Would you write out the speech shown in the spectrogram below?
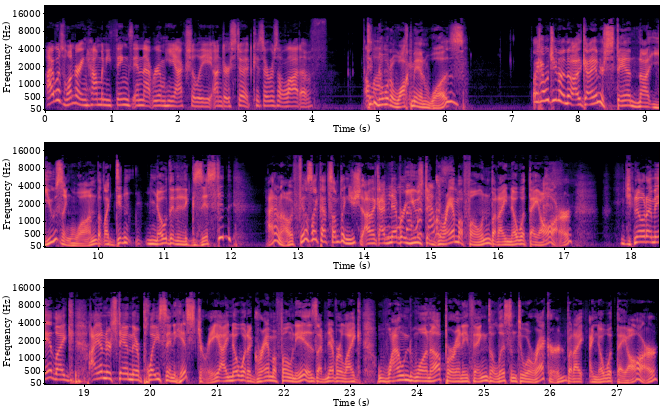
I, I was wondering how many things in that room he actually understood because there was a lot of. A Didn't lot know what a Walkman was. Like, how would you not know? Like, I understand not using one, but like, didn't know that it existed. I don't know. It feels like that's something you should. Like, I've mean, never well, was- used a was- gramophone, but I know what they are. Do you know what I mean? Like, I understand their place in history. I know what a gramophone is. I've never like wound one up or anything to listen to a record, but I, I know what they are.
